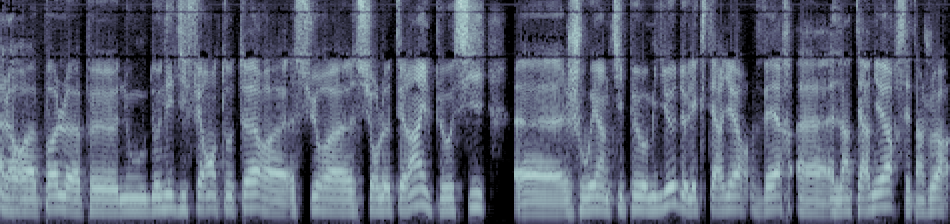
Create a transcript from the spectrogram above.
Alors euh, Paul euh, peut nous donner différentes hauteurs euh, sur sur le terrain. Il peut aussi jouer un petit peu au milieu, de l'extérieur vers l'intérieur. C'est un joueur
